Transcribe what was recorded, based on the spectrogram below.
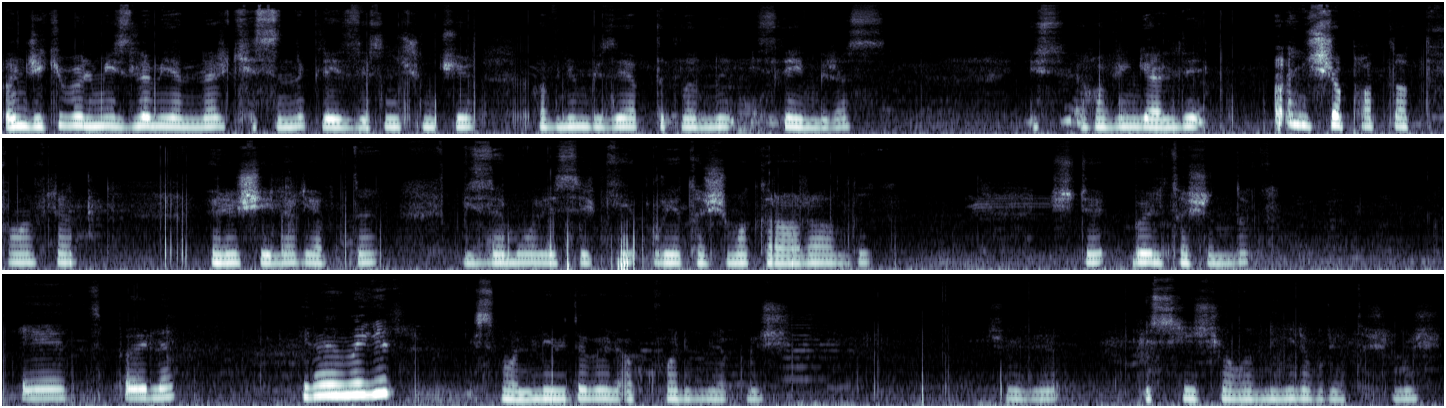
Önceki bölümü izlemeyenler kesinlikle izlesin çünkü Havin'in bize yaptıklarını izleyin biraz. Havin geldi işte patlattı falan filan öyle şeyler yaptı. Biz de maalesef ki buraya taşıma kararı aldık. İşte böyle taşındık. Evet böyle. Benim evime gir. İsmail'in evi de böyle akvaryum yapmış. Şöyle eski eşyalarını yine buraya taşımış.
